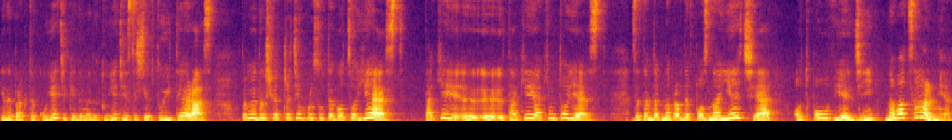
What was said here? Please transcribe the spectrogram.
Kiedy praktykujecie, kiedy medytujecie, jesteście tu i teraz, to wy doświadczacie po prostu tego, co jest, takie, y, y, takie jakim to jest. Zatem tak naprawdę poznajecie odpowiedzi namacalnie.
